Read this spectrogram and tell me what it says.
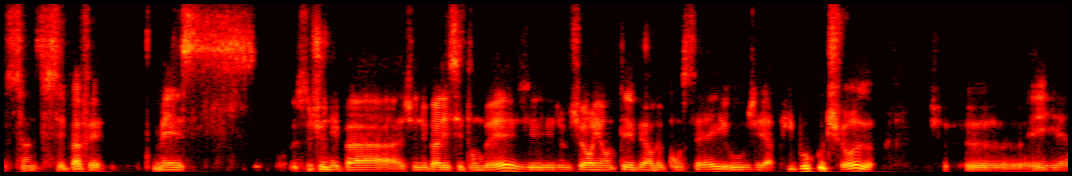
ça ne s'est pas fait. Mais je n'ai pas, je n'ai pas laissé tomber. Je me suis orienté vers le conseil où j'ai appris beaucoup de choses euh, et euh,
